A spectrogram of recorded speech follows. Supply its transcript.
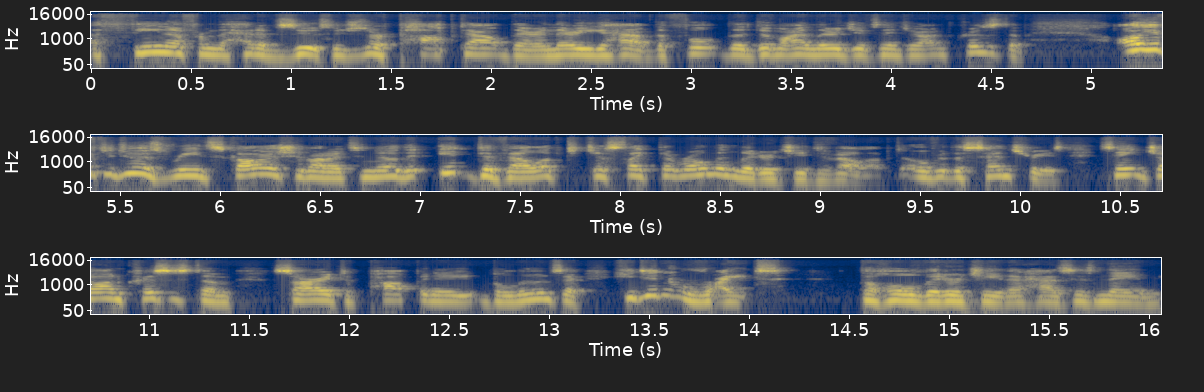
Athena from the head of Zeus, and just sort of popped out there, and there you have the full, the divine liturgy of Saint John Chrysostom. All you have to do is read scholarship on it to know that it developed just like the Roman liturgy developed over the centuries. Saint John Chrysostom, sorry to pop any balloons there, he didn't write the whole liturgy that has his name.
